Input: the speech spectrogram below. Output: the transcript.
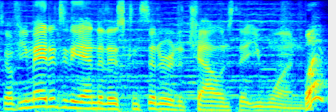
So if you made it to the end of this, consider it a challenge that you won. What?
